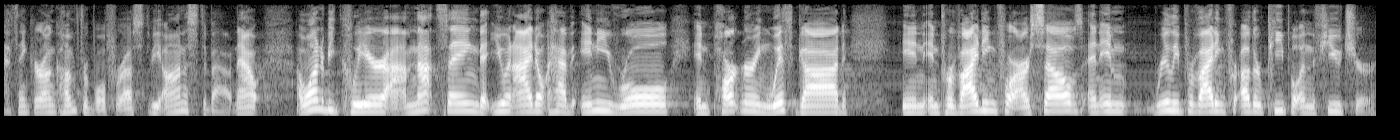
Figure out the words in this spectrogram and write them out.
I think are uncomfortable for us to be honest about. Now, I want to be clear. I'm not saying that you and I don't have any role in partnering with God in, in providing for ourselves and in really providing for other people in the future.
